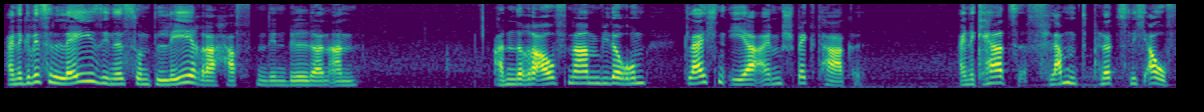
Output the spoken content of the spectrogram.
Eine gewisse Laziness und Leere haften den Bildern an. Andere Aufnahmen wiederum gleichen eher einem Spektakel. Eine Kerze flammt plötzlich auf,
